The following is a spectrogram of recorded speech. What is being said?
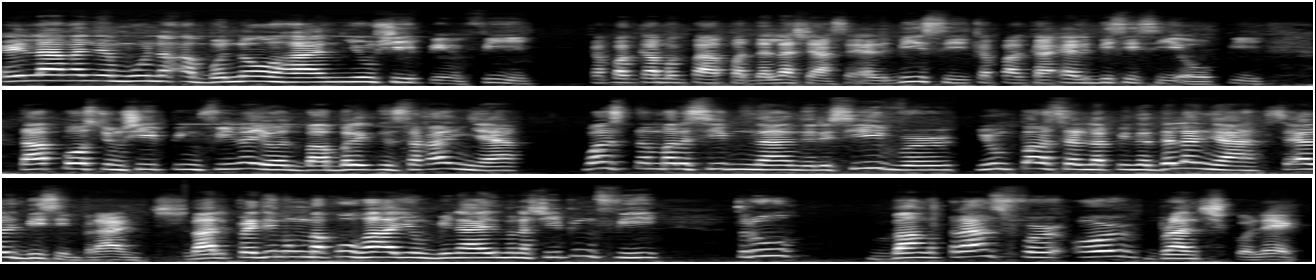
kailangan niya munang abonohan yung shipping fee kapag ka magpapadala siya sa LBC kapag ka LBC COP. Tapos yung shipping fee na yon babalik din sa kanya once na ma-receive na ni receiver yung parcel na pinadala niya sa LBC branch. Bali, pwede mong makuha yung binayad mo na shipping fee through bank transfer or branch collect.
